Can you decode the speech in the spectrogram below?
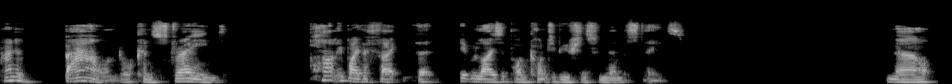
kind of bound or constrained partly by the fact that it relies upon contributions from member states. Now,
